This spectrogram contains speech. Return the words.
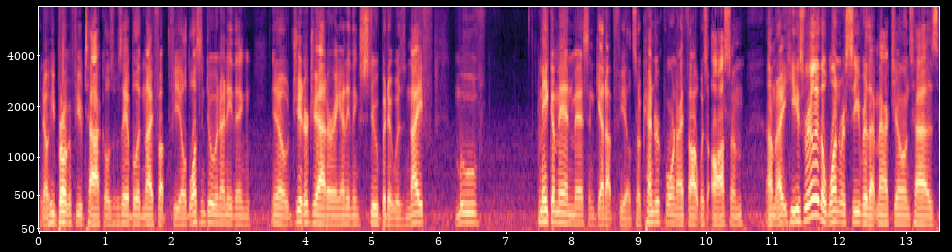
you know, he broke a few tackles, was able to knife up field, wasn't doing anything, you know, jitter jattering, anything stupid. It was knife, move, make a man miss, and get up field. So Kendrick Bourne, I thought, was awesome. Um, he's really the one receiver that Mac Jones has,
